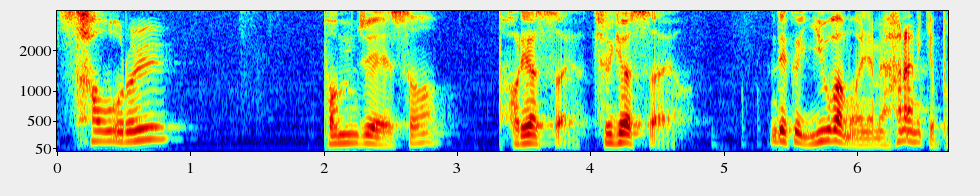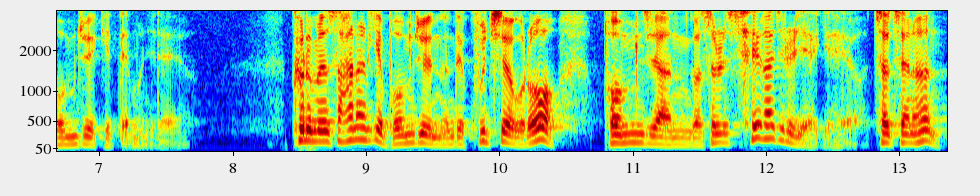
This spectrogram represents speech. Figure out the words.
사울을 범죄에서 버렸어요. 죽였어요. 근데 그 이유가 뭐냐면 하나님께 범죄했기 때문이래요. 그러면서 하나님께 범죄했는데 구체적으로 범죄한 것을 세 가지를 얘기해요. 첫째는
